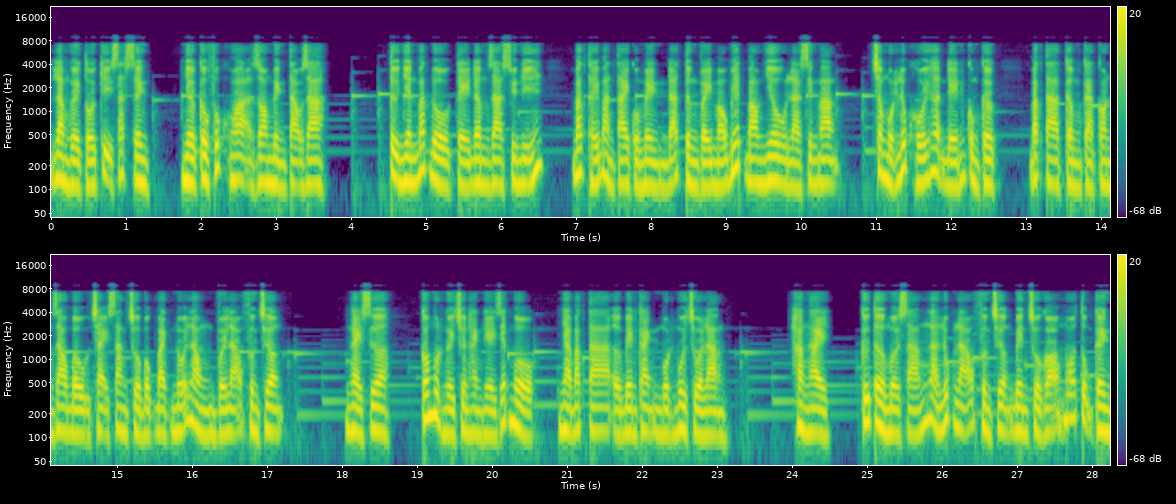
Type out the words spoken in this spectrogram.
làm người tối kỵ sát sinh, nhờ câu phúc họa do mình tạo ra. Tự nhiên bác đồ tề đâm ra suy nghĩ, bác thấy bàn tay của mình đã từng vấy máu biết bao nhiêu là sinh mạng. Trong một lúc hối hận đến cùng cực, bác ta cầm cả con dao bầu chạy sang chùa Bộc Bạch nỗi lòng với lão phương trượng. Ngày xưa, có một người chuyên hành nghề giết mổ, nhà bác ta ở bên cạnh một ngôi chùa làng. Hàng ngày, cứ tờ mờ sáng là lúc lão phương trượng bên chùa gõ ngõ tụng kinh.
